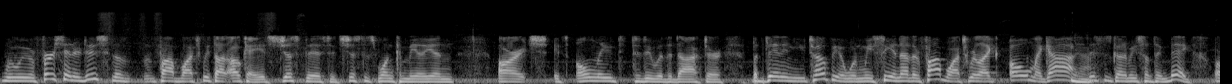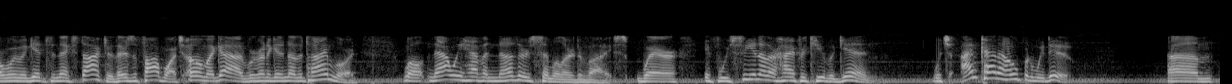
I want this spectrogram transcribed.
when we were first introduced to the, the fob watch, we thought, okay, it's just this, it's just this one chameleon arch. It's only to do with the Doctor. But then in Utopia, when we see another fob watch, we're like, oh my God, yeah. this is going to be something big. Or when we get to the next Doctor, there's a fob watch. Oh my God, we're going to get another Time Lord. Well, now we have another similar device where if we see another hypercube again, which I'm kind of hoping we do. Um,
